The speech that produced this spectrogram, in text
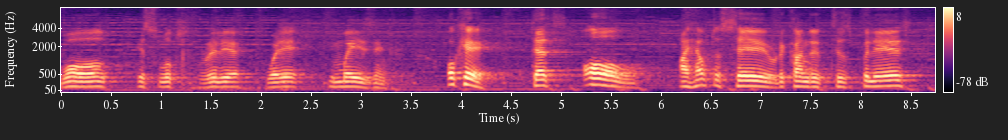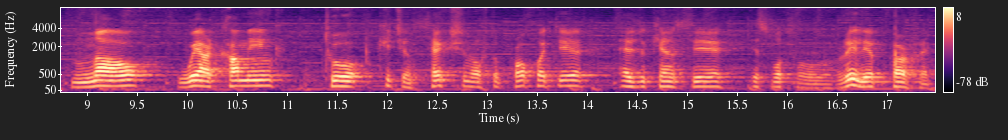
wall. It looks really very amazing. Okay, that's all I have to say regarding this place. Now we are coming to kitchen section of the property. As you can see, it looks really perfect.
